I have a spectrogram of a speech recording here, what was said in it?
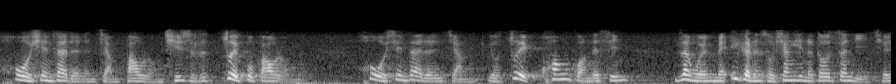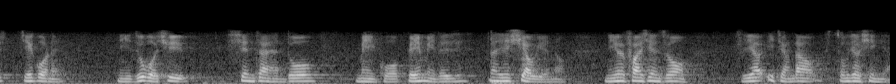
后现代的人讲包容，其实是最不包容的。后现代的人讲有最宽广的心，认为每一个人所相信的都是真理。结结果呢？你如果去现在很多美国、北美的那些校园哦，你会发现说，只要一讲到宗教信仰，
